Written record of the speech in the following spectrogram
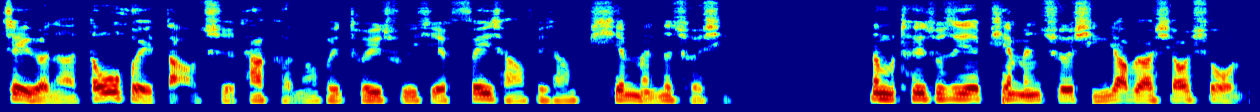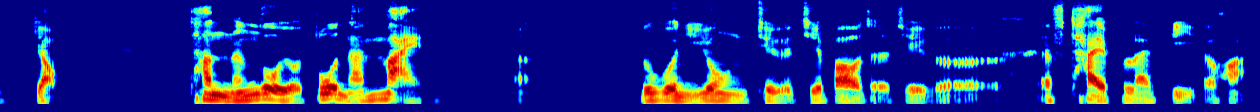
这个呢都会导致他可能会推出一些非常非常偏门的车型。那么推出这些偏门车型要不要销售呢？要，它能够有多难卖啊？如果你用这个捷豹的这个。F Type 来比的话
